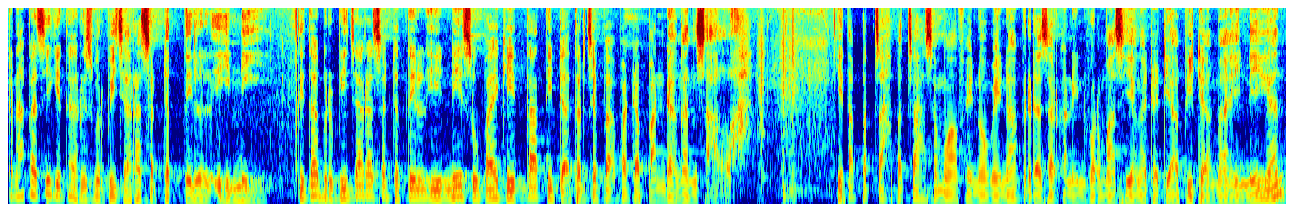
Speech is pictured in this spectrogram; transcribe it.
kenapa sih kita harus berbicara sedetil ini? Kita berbicara sedetil ini supaya kita tidak terjebak pada pandangan salah kita pecah-pecah semua fenomena berdasarkan informasi yang ada di abidama ini kan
